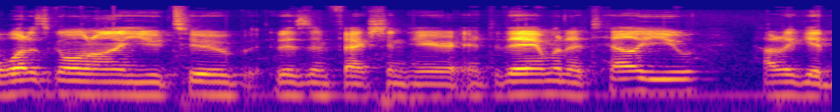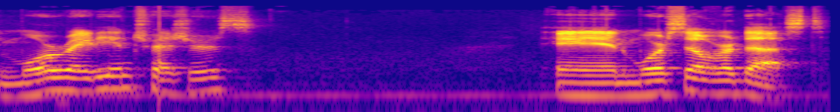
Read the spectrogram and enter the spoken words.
what is going on YouTube? It is Infectyon here, and today I'm going to tell you how to get more Radiant Treasures and more Silver Dust.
